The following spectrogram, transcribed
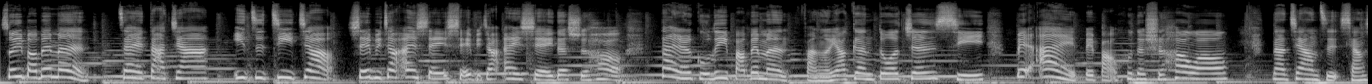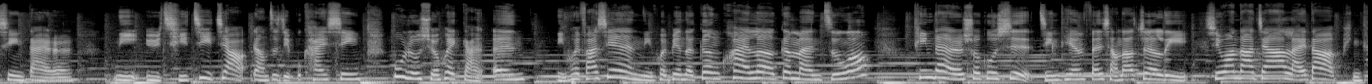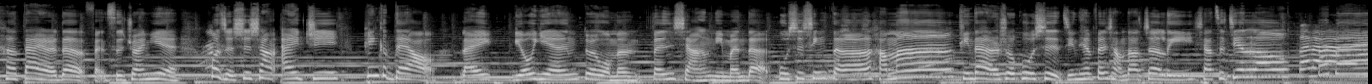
所以，宝贝们，在大家一直计较谁比较爱谁、谁比较爱谁的时候，戴尔鼓励宝贝们，反而要更多珍惜被爱、被保护的时候哦。那这样子，相信戴尔，你与其计较让自己不开心，不如学会感恩。你会发现，你会变得更快乐、更满足哦。听戴尔说故事，今天分享到这里，希望大家来到品客戴尔的粉丝专业，或者是上 IG Pinkdale 来留言，对我们分享你们的故事心得，好吗？听戴尔说故事，今天分享到这里，下次见喽，拜拜。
